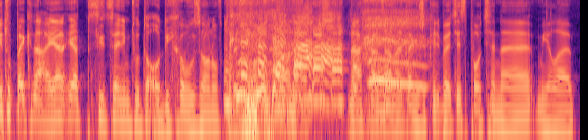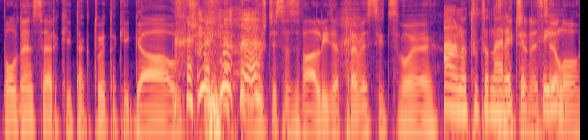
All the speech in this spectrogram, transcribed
Je tu pekná, ja, ja si cením túto oddychovú zónu, v ktorej sa nachádzame, takže keď budete spotené, milé poldancerky, tak tu je taký gauč, môžete sa zvaliť a prevesiť svoje Áno, tuto na recepcii. telo.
